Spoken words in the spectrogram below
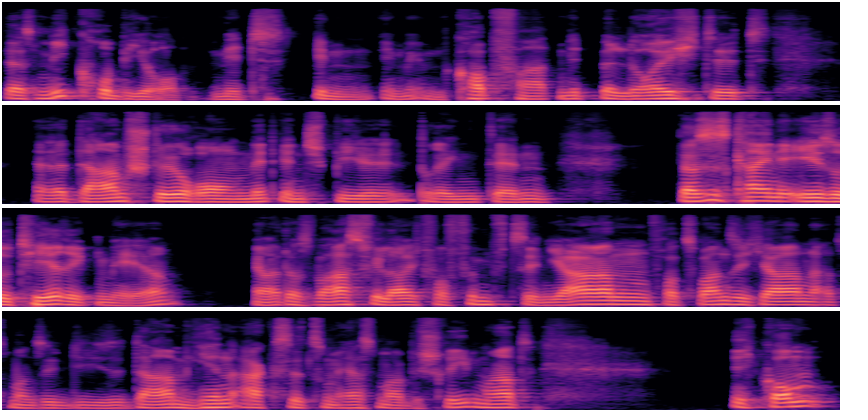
das Mikrobiom mit im, im, im Kopf hat, mit beleuchtet, äh, Darmstörungen mit ins Spiel bringt. Denn das ist keine Esoterik mehr. Ja, das war es vielleicht vor 15 Jahren, vor 20 Jahren, als man diese Darm-Hirn-Achse zum ersten Mal beschrieben hat. Ich komme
